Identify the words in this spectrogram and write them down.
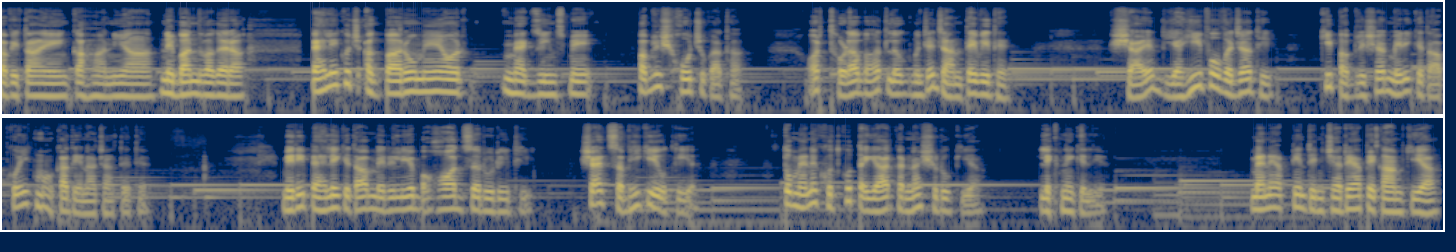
कविताएँ, कहानियाँ, निबंध वगैरह, पहले कुछ अखबारों में और मैगजीन्स में पब्लिश हो चुका था और थोड़ा बहुत लोग मुझे जानते भी थे। शायद यही वो वजह थी कि पब्लिशर मेरी किताब को एक मौका देना चाहते थे। मेरी पहली किताब मेरे लिए बहुत ज़रूरी थी। शायद सभी की होती है। तो मैंने खुद को तैयार करना शुरू किया, लिखने के लिए। मैंने अपनी दिनचर्या पे काम किया,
